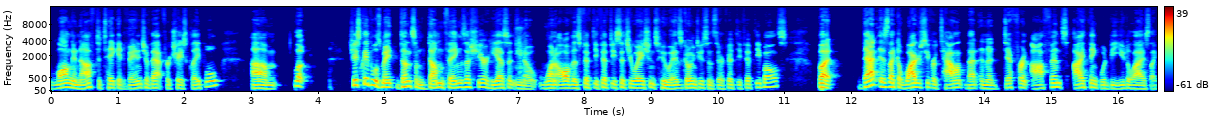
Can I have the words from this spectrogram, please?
long enough to take advantage of that for Chase Claypool. Um, look, Chase Claypool's made done some dumb things this year. He hasn't, you know, won all of his 50-50 situations. Who is going to since they're 50-50 balls? But that is like a wide receiver talent that in a different offense, I think would be utilized like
